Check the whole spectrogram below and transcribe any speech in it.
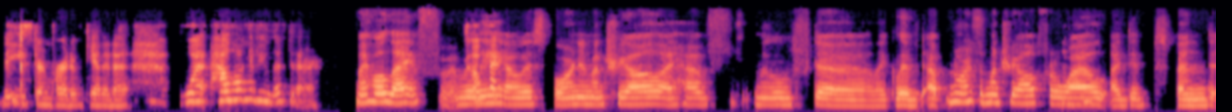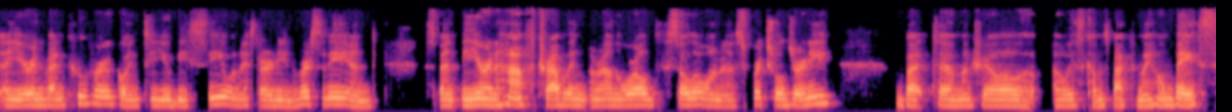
the eastern part of Canada. What how long have you lived there? My whole life really. Okay. i was born in montreal. I have moved uh, like lived up north of montreal for a mm-hmm. while. I did spend a year in vancouver going to ubc when i started university and spent a year and a half traveling around the world solo on a spiritual journey. But uh, montreal always comes back to my home base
